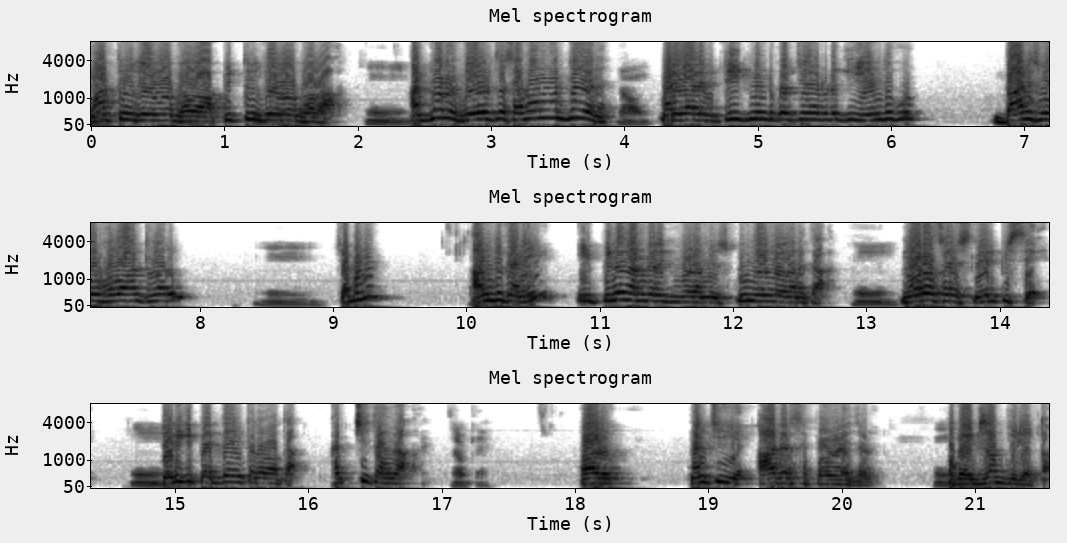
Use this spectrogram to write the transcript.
మాతృదేవో భవ పితృదేవో భవ దేవుడితో సమానం అంటున్నారు కదా. మరి వాళ్ళకి ట్రీట్మెంట్కి వచ్చినప్పటికీ ఎందుకు? బానిసో భవ అంటున్నారు. చెప్పండి. అందుకని ఈ పిల్లలందరికీ కూడా మీరు స్కూళ్ళల్లో కనుక ఉమ్, మోరల్ సైన్స్ నేర్పిస్తే ఉమ్, పెరిగి పెద్ద అయిన తర్వాత ఖచ్చితంగా వాడు మంచి ఆదర్శ పౌరుడవుతాడు. ఒక ఎగ్జాంపుల్ చెప్తా.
